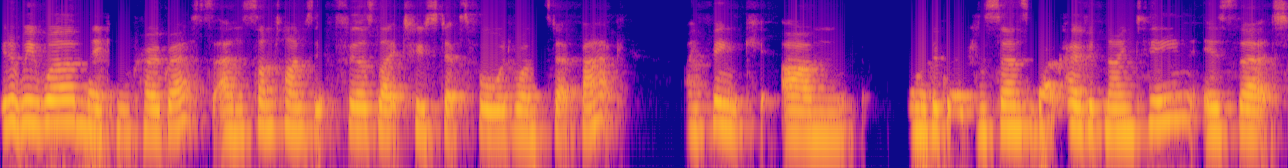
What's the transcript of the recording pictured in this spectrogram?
you know, we were making progress, and sometimes it feels like two steps forward, one step back. I think um, one of the great concerns about COVID 19 is that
